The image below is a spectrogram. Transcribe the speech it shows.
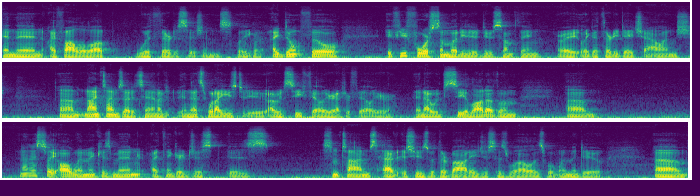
and then I follow up with their decisions. Like Okay. I don't feel if you force somebody to do something, right, like a 30 day challenge, um, nine times out of 10, I've, and that's what I used to do, I would see failure after failure. And I would see a lot of them, um, not necessarily all women, because men, I think, are just as sometimes have issues with their body just as well as what women do. Um,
